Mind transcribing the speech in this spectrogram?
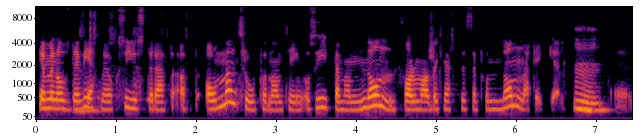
Ja, men och det vet man också just det där att, att om man tror på någonting och så hittar man någon form av bekräftelse på någon artikel, mm. Eh,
